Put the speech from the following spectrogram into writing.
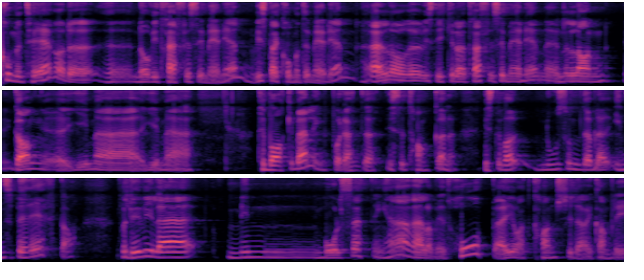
kommenterer det eh, når vi treffes i menigheten. Hvis dere kommer til menigheten, Eller eh, hvis ikke dere treffes i menigheten en eller annen gang, eh, gi meg, gi meg tilbakemelding på dette, disse tankene. Hvis det var noe som dere ble inspirert av. For det vil jeg Min målsetning her, eller mitt håp, er jo at kanskje dere kan bli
